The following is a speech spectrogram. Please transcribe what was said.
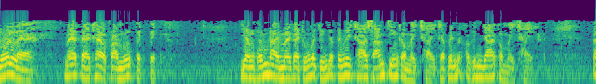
ล้วนแหละแม้แต่แค่ความรู้เป็ดๆ อย่างผมได้มากระจุงก็จริงจะเป็นวิชาสามจริงก็ไม่ใช่ จะเป็นอภิญญาก็ไม่ใช่อ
